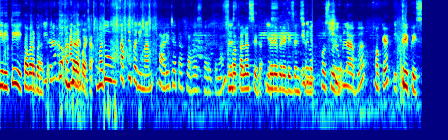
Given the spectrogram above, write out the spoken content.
ಈ ರೀತಿ ಕವರ್ ಬರುತ್ತೆ. ಅಂತರ ಪಟ ಮತ್ತು ಸಪ್ತಪದಿ ಮ್ಯಾಮ್ ಪಾರಿಜಾತ ಫ್ಲವರ್ಸ್ ಬರುತ್ತೆ ಮ್ಯಾಮ್ ತುಂಬಾ ಕಲರ್ಸ್ ಇದೆ. ಬೇರೆ ಬೇರೆ ಡಿಸೈನ್ಸ್ ಶುಭ್ಲಾಬ್ okay three piece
